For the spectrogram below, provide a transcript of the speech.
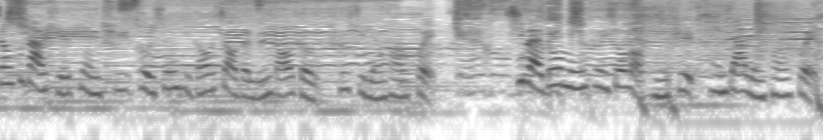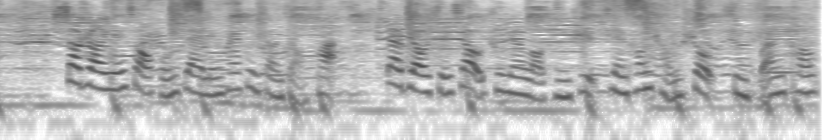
江苏大学片区各兄弟高校的领导等出席联欢会。七百多名退休老同志参加联欢会。校长严小红在联欢会上讲话，代表学校祝愿老同志健康长寿、幸福安康，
